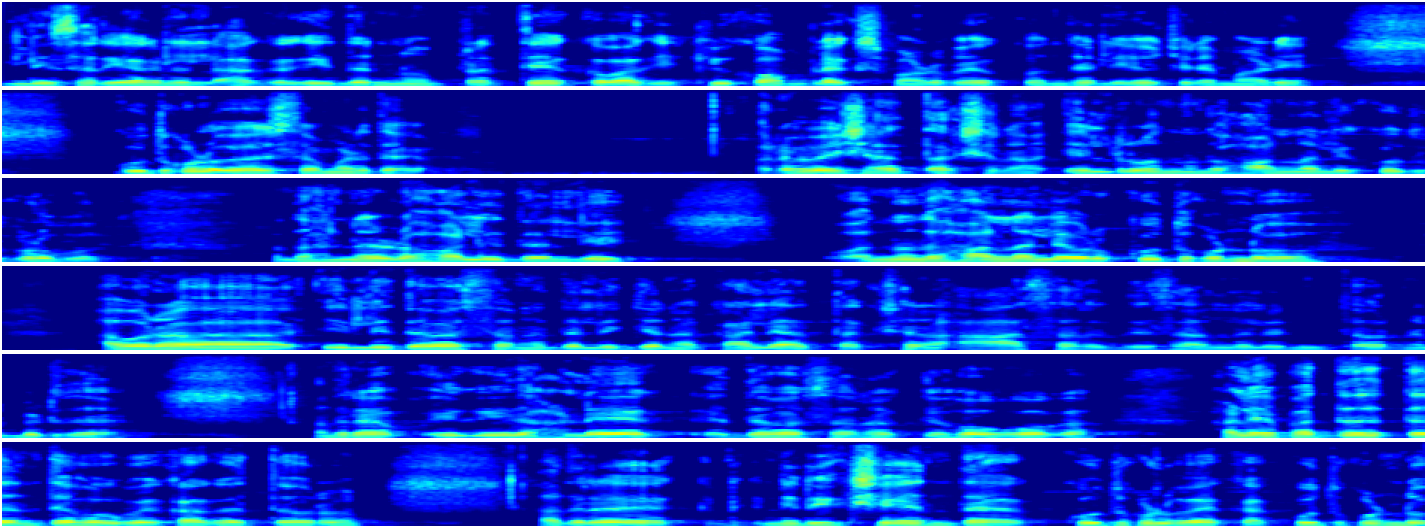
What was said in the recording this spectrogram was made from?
ಇಲ್ಲಿ ಸರಿಯಾಗಲಿಲ್ಲ. ಹಾಗಾಗಿ ಇದನ್ನು ಪ್ರತ್ಯೇಕವಾಗಿ ಕ್ಯೂ ಕಾಂಪ್ಲೆಕ್ಸ್ ಮಾಡಬೇಕು ಅಂತೇಳಿ ಯೋಚನೆ ಮಾಡಿ ಕೂತ್ಕೊಳ್ಳೋ ವ್ಯವಸ್ಥೆ ಮಾಡಿದ್ದೇವೆ. ಪ್ರವೇಶ ಆದ ತಕ್ಷಣ ಎಲ್ಲರೂ ಒಂದೊಂದು ಹಾಲ್ನಲ್ಲಿ ಕೂತ್ಕೊಳ್ಬೋದು. ಒಂದು ಹನ್ನೆರಡು ಹಾಲ್ ಇದ್ದಲ್ಲಿ ಒಂದೊಂದು ಹಾಲ್ನಲ್ಲಿ ಅವರು ಕೂತ್ಕೊಂಡು ಅವರ ಇಲ್ಲಿ ದೇವಸ್ಥಾನದಲ್ಲಿ ಜನ ಖಾಲಿ ಆದ ತಕ್ಷಣ ಆ ಸರದಿ ಸಾಲಿನಲ್ಲಿ ನಿಂತವ್ರನ್ನ ಬಿಡ್ತೇವೆ ಅಂದರೆ ಈಗ ಇದು ಹಳೆಯ ದೇವಸ್ಥಾನಕ್ಕೆ ಹೋಗುವಾಗ ಹಳೆಯ ಪದ್ಧತಿಯಂತೆ ಹೋಗಬೇಕಾಗತ್ತೆ ಅವರು. ಆದರೆ ನಿರೀಕ್ಷೆಯಿಂದ ಕೂತ್ಕೊಳ್ಬೇಕಾ, ಕೂತ್ಕೊಂಡು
